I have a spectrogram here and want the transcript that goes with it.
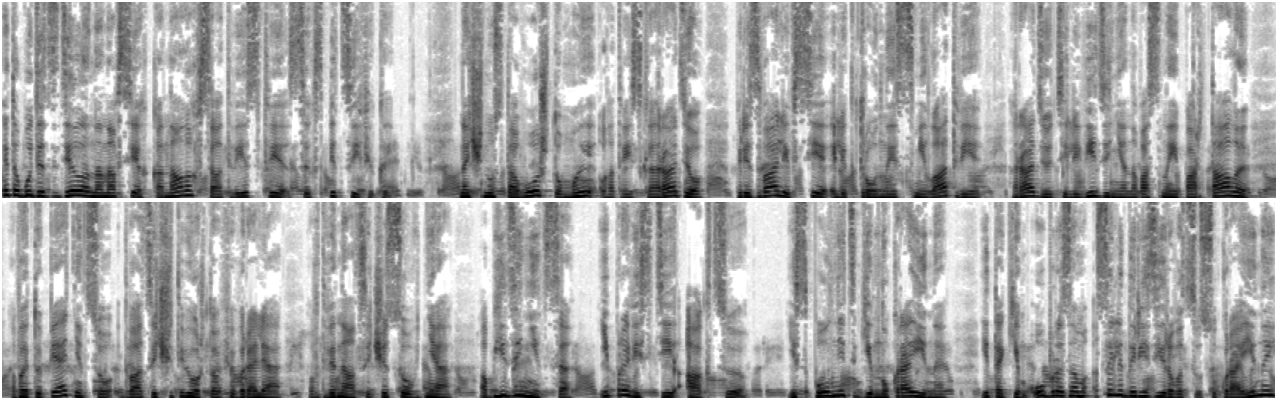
Это будет сделано на всех каналах в соответствии с их спецификой. Начну с того, что мы, Латвийское радио, призвали все электронные СМИ Латвии, радио, телевидение, новостные порталы в эту пятницу, 24 февраля, в 12 часов дня, объединиться и провести акцию «Исполнить гимн Украины» и таким образом солидаризироваться с Украиной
